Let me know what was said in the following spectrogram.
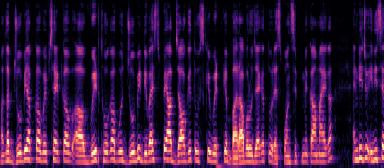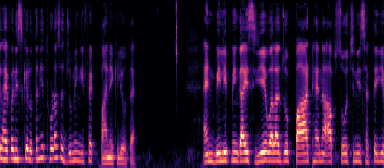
मतलब जो भी आपका वेबसाइट का विथ होगा, वो जो भी डिवाइस पे आप जाओगे तो उसके विथ के बराबर हो जाएगा तो रेस्पॉन्सिव में काम आएगा। एंड ये जो इनिशियल हाइपन स्केल होता है ना, ये थोड़ा सा जूमिंग इफ़ेक्ट पाने के लिए होता है। एंड बिलीव मी गाइस ये वाला जो पार्ट है ना आप सोच नहीं सकते ये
